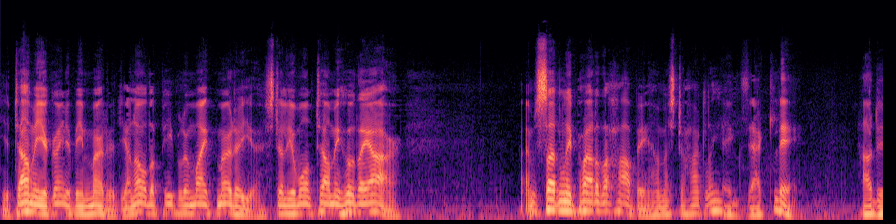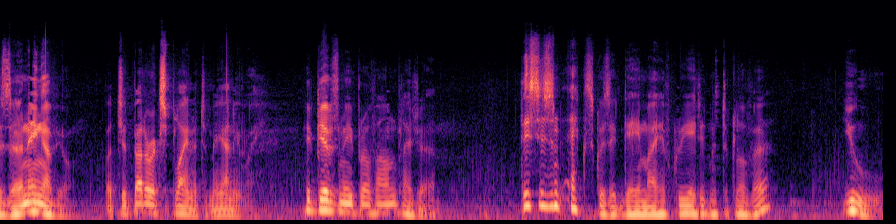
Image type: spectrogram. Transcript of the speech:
You tell me you're going to be murdered. You know the people who might murder you. Still, you won't tell me who they are. I'm suddenly part of the hobby, huh, Mr. Hartley? Exactly. How discerning of you. But you'd better explain it to me anyway. It gives me profound pleasure. This is an exquisite game I have created, Mr. Clover. You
